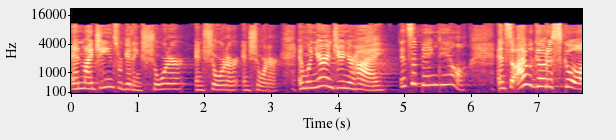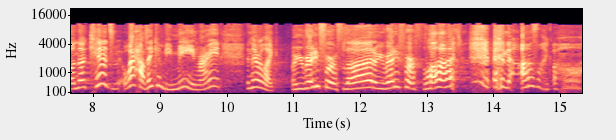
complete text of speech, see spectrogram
and my jeans were getting shorter and shorter and shorter. And when you're in junior high, it's a big deal. And so I would go to school, and the kids, wow, they can be mean, right? And they were like, are you ready for a flood? Are you ready for a flood? And I was like, oh,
